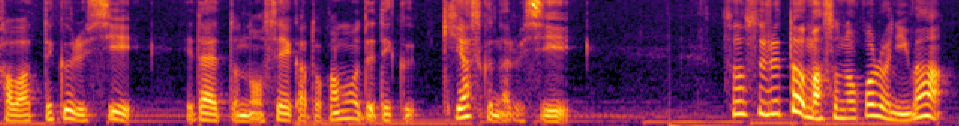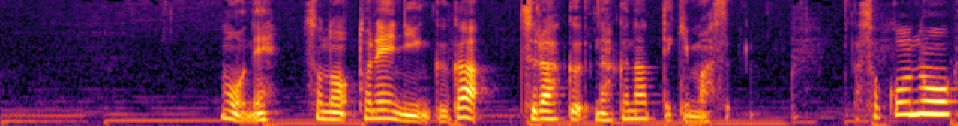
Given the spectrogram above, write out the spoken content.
変わってくるしダイエットの成果とかも出てきやすくなるし。そうすると、まあ、その頃にはもうねそのトレーニングが辛くなくなってきます。そこの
